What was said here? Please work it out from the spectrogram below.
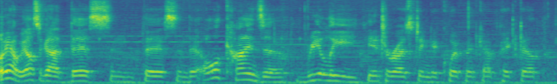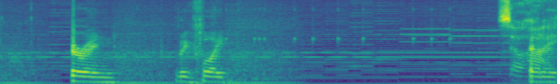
Oh yeah, we also got this and this and. All kinds of really interesting equipment got picked up during big fight. So hi,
